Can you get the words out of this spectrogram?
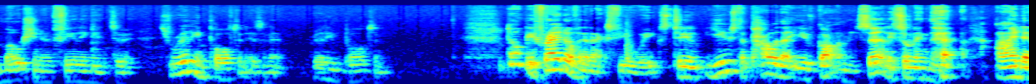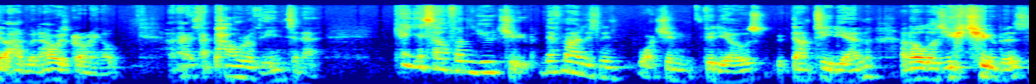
emotion and feeling into it. It's really important, isn't it? Really important. Don't be afraid over the next few weeks to use the power that you've got and certainly something that I never had when I was growing up and that is the power of the internet. Get yourself on YouTube. Never mind listening, watching videos with Dan TDM and all those YouTubers.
